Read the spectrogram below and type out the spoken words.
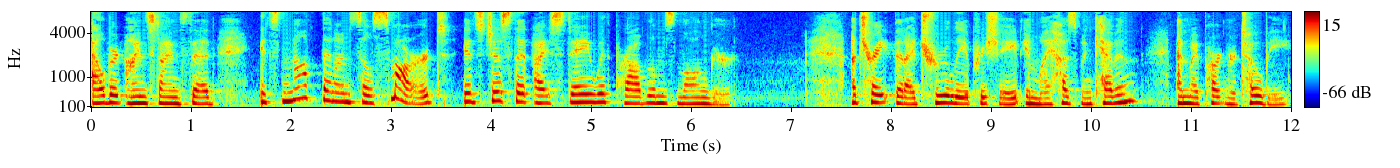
Albert Einstein said, It's not that I'm so smart, it's just that I stay with problems longer. A trait that I truly appreciate in my husband Kevin and my partner Toby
